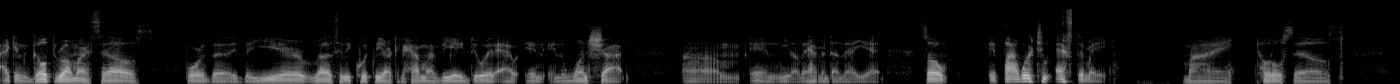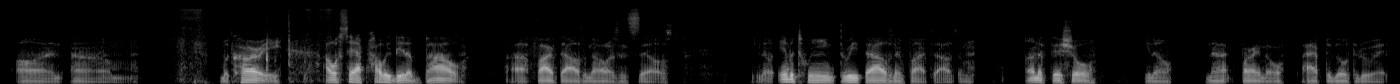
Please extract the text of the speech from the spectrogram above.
I can go through all my sales for the the year relatively quickly. I can have my VA do it out in in one shot um, and you know they haven't done that yet. So if I were to estimate my total sales on um, Mercari, I would say I probably did about uh, five thousand dollars in sales. You know, in between three thousand and five thousand, unofficial. You know, not final. I have to go through it,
